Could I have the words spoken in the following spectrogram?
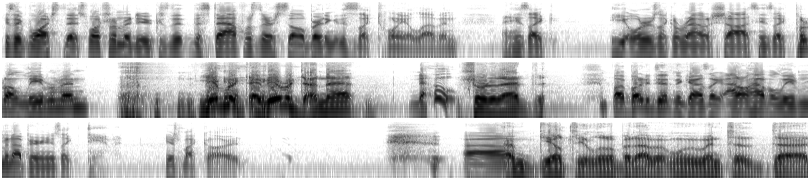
he's like watch this, watch what I'm gonna do because the, the staff was there celebrating. This is like 2011, and he's like he orders like a round of shots. And he's like put it on Lieberman. You ever have you ever done that? No. Sort of that. My buddy did, and the guy's like I don't have a Lieberman up here, and he's like damn it, here's my card. I'm guilty a little bit of it. When we went to uh,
